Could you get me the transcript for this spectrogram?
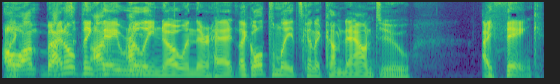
oh, I'm, but I don't think I'm- they I'm- really know in their head. Like ultimately, it's going to come down to, I think,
